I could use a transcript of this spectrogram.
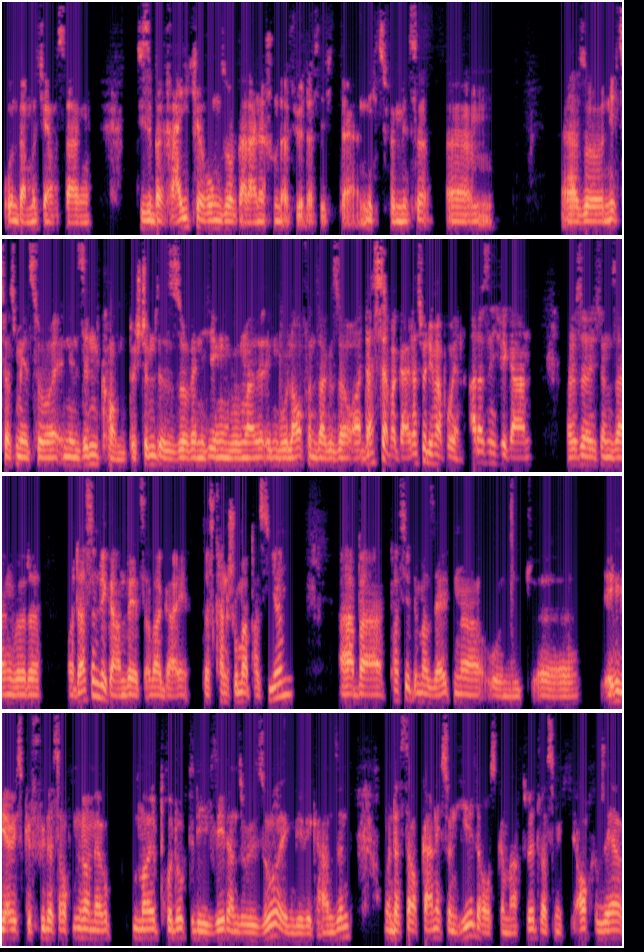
Und da muss ich einfach sagen, diese Bereicherung sorgt alleine schon dafür, dass ich da nichts vermisse. Ähm, also nichts, was mir jetzt so in den Sinn kommt. Bestimmt ist es so, wenn ich irgendwo mal irgendwo laufe und sage so, oh, das ist aber geil, das würde ich mal probieren. Ah, das ist nicht vegan. Was soll ich dann sagen würde, oh, das ist vegan, wäre jetzt aber geil. Das kann schon mal passieren, aber passiert immer seltener und äh, irgendwie habe ich das Gefühl, dass auch immer mehr neue Produkte, die ich sehe, dann sowieso irgendwie vegan sind und dass da auch gar nicht so ein Hehl draus gemacht wird, was mich auch sehr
